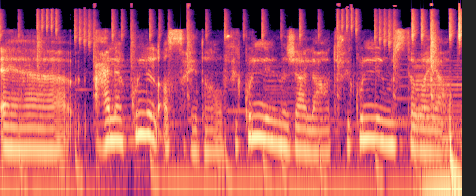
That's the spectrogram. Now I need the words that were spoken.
آه على كل الأصعدة وفي كل المجالات وفي كل المستويات.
